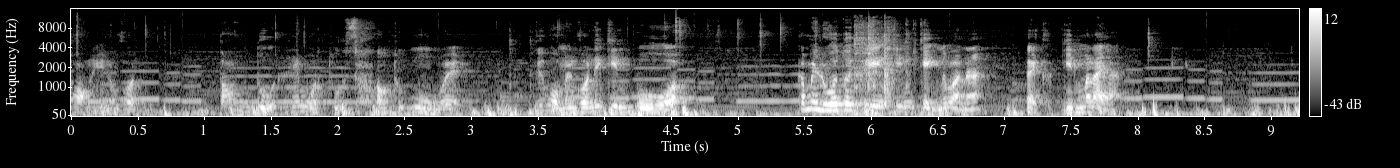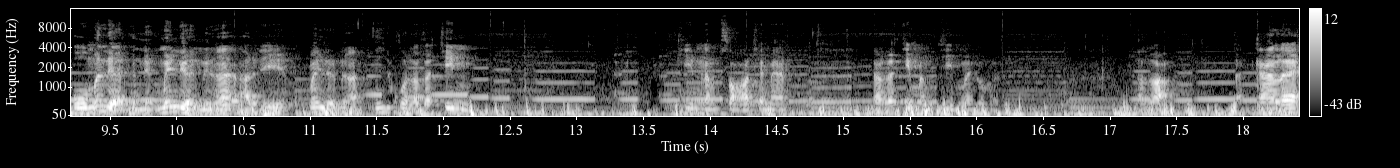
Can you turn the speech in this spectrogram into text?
ของนี้ทุกคน ต้องดูดให้หมดทุกซอกทุกมุมเว้ยคือผมเป็นคนที่กินปูอะก็ไม่รู้ว่าตัวเองกินเก่งหรือเปล่านะแต่กินเมื่อไหร่อะปูไม่เหลือเนื้อไม่เหลือเนื้อเอาดีไม่เหลือเนื้อนี่ทุกคนเราก็จิ้มจิ้มน้ำซอสใช่ไหมแล้วก็จิ้มน้ำจิ้มไปทุกคนแล้วก็จัดการเลย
